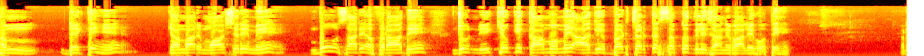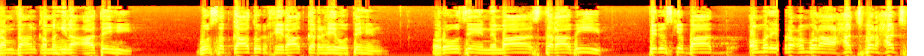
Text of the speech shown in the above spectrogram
ہم دیکھتے ہیں کہ ہمارے معاشرے میں بہت سارے افراد ہیں جو نیکیوں کے کاموں میں آگے بڑھ چڑھ کر سبقت لے جانے والے ہوتے ہیں۔ رمضان کا مہینہ آتے ہی وہ صدقات اور خیرات کر رہے ہوتے ہیں۔ روزے، نماز ترابی پھر اس کے بعد عمر پر عمرہ، حج پر حج۔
